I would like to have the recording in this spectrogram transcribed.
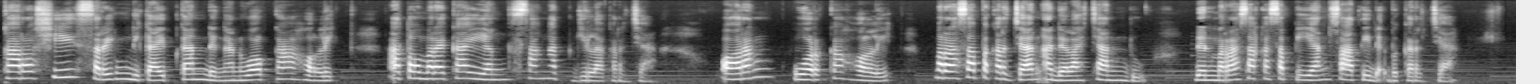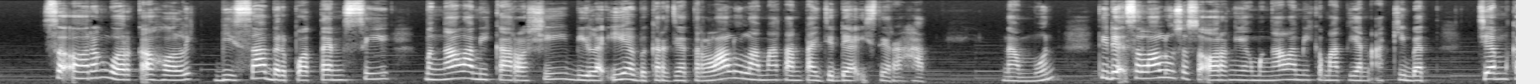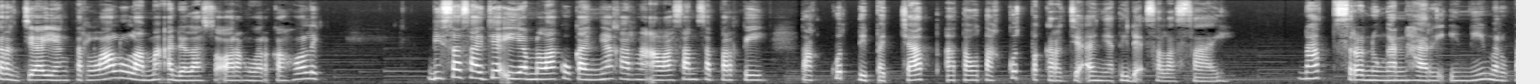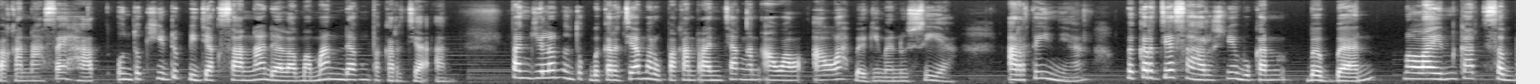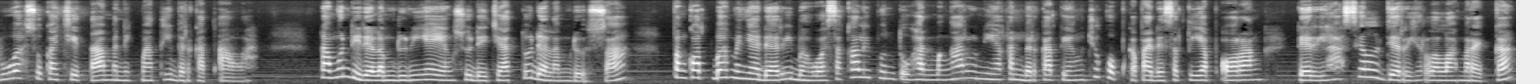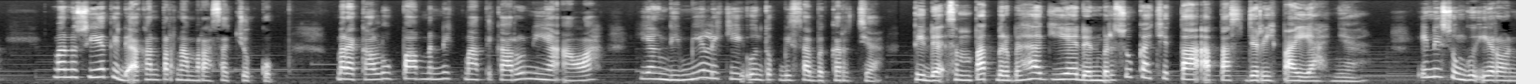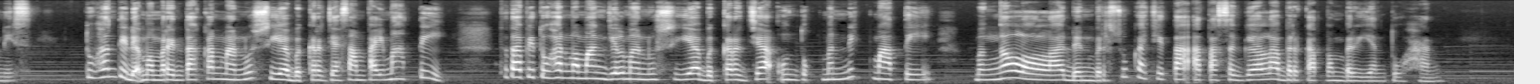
Karoshi sering dikaitkan dengan workaholic atau mereka yang sangat gila kerja. Orang workaholic merasa pekerjaan adalah candu dan merasa kesepian saat tidak bekerja. Seorang workaholic bisa berpotensi mengalami karoshi bila ia bekerja terlalu lama tanpa jeda istirahat. Namun, tidak selalu seseorang yang mengalami kematian akibat jam kerja yang terlalu lama adalah seorang workaholic bisa saja ia melakukannya karena alasan seperti takut dipecat atau takut pekerjaannya tidak selesai. Nats renungan hari ini merupakan nasihat untuk hidup bijaksana dalam memandang pekerjaan. Panggilan untuk bekerja merupakan rancangan awal Allah bagi manusia. Artinya, bekerja seharusnya bukan beban, melainkan sebuah sukacita menikmati berkat Allah. Namun di dalam dunia yang sudah jatuh dalam dosa, pengkhotbah menyadari bahwa sekalipun Tuhan mengaruniakan berkat yang cukup kepada setiap orang dari hasil jerih lelah mereka, manusia tidak akan pernah merasa cukup. Mereka lupa menikmati karunia Allah yang dimiliki untuk bisa bekerja, tidak sempat berbahagia dan bersuka cita atas jerih payahnya. Ini sungguh ironis Tuhan tidak memerintahkan manusia bekerja sampai mati, tetapi Tuhan memanggil manusia bekerja untuk menikmati, mengelola, dan bersuka cita atas segala berkat pemberian Tuhan.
